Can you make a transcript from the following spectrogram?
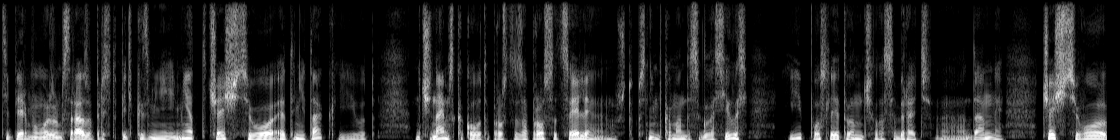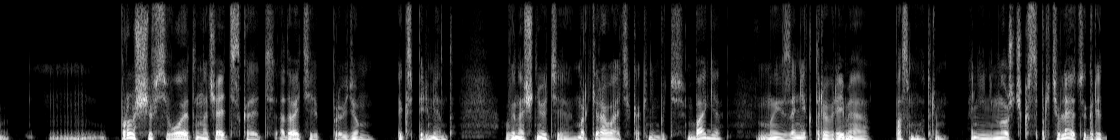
Теперь мы можем сразу приступить к изменениям. Нет, чаще всего это не так. И вот начинаем с какого-то просто запроса, цели, чтобы с ним команда согласилась, и после этого начала собирать э, данные. Чаще всего, проще всего это начать сказать, а давайте проведем эксперимент. Вы начнете маркировать как-нибудь баги, мы за некоторое время посмотрим. Они немножечко сопротивляются говорят,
